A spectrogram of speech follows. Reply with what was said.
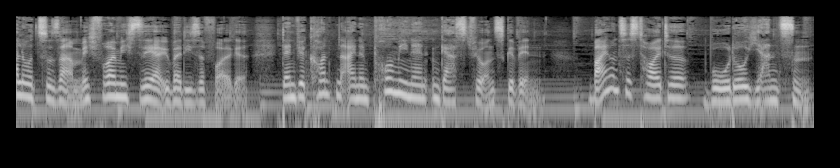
Hallo zusammen, ich freue mich sehr über diese Folge, denn wir konnten einen prominenten Gast für uns gewinnen. Bei uns ist heute Bodo Janssen,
